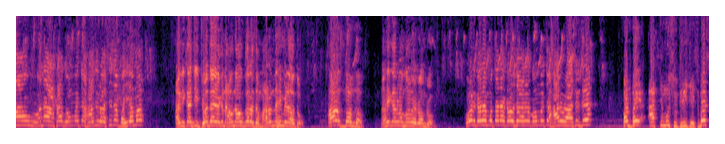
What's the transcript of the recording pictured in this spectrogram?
આવું અને આખા ગામમાં તો હાજર હશે છે ભૈયામાં? આ વિકાસજી જો દાયક ને આવું ને આવું કરે છે મારો નહીં મેળવતો. આવ રોમ રોમ નહીં કરવા મારે રોમ રોમ. કોણ કરે? હું તને કહું છું ગામમાં તો સારું રાખ્યું છે. પણ ભાઈ આજથી હું સુધરી જઈશ બસ.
